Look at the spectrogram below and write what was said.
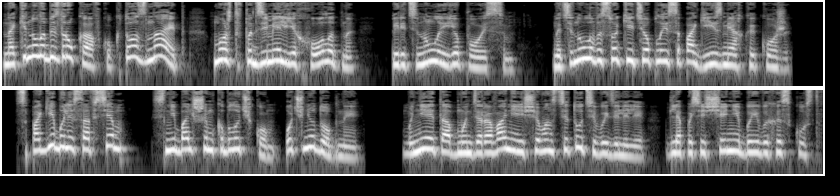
Накинула безрукавку. Кто знает, может, в подземелье холодно. Перетянула ее поясом. Натянула высокие теплые сапоги из мягкой кожи. Сапоги были совсем с небольшим каблучком, очень удобные. Мне это обмундирование еще в институте выделили для посещения боевых искусств.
